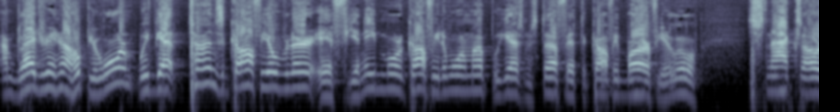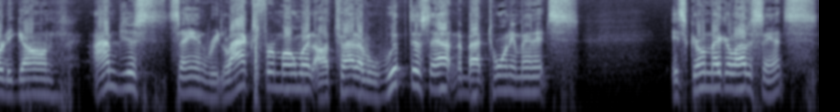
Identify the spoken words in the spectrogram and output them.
I'm glad you're in here. I hope you're warm. We've got tons of coffee over there. If you need more coffee to warm up, we got some stuff at the coffee bar. If your little snack's already gone, I'm just saying relax for a moment. I'll try to whip this out in about 20 minutes. It's going to make a lot of sense.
